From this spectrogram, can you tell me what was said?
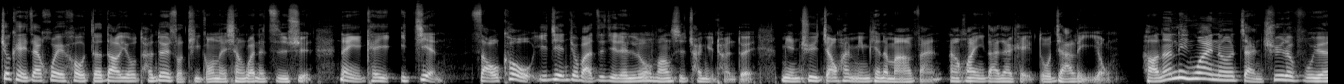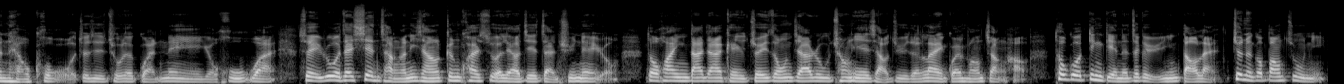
就可以在会后得到由团队所提供的相关的资讯。那也可以一键扫扣，一键就把自己的联络方式传给团队，免去交换名片的麻烦。那欢迎大家可以多加利用。好，那另外呢，展区的幅员辽阔，就是除了馆内有户外，所以如果在现场啊，你想要更快速的了解展区内容，都欢迎大家可以追踪加入创业小聚的 LINE 官方账号，透过定点的这个语音导览，就能够帮助你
